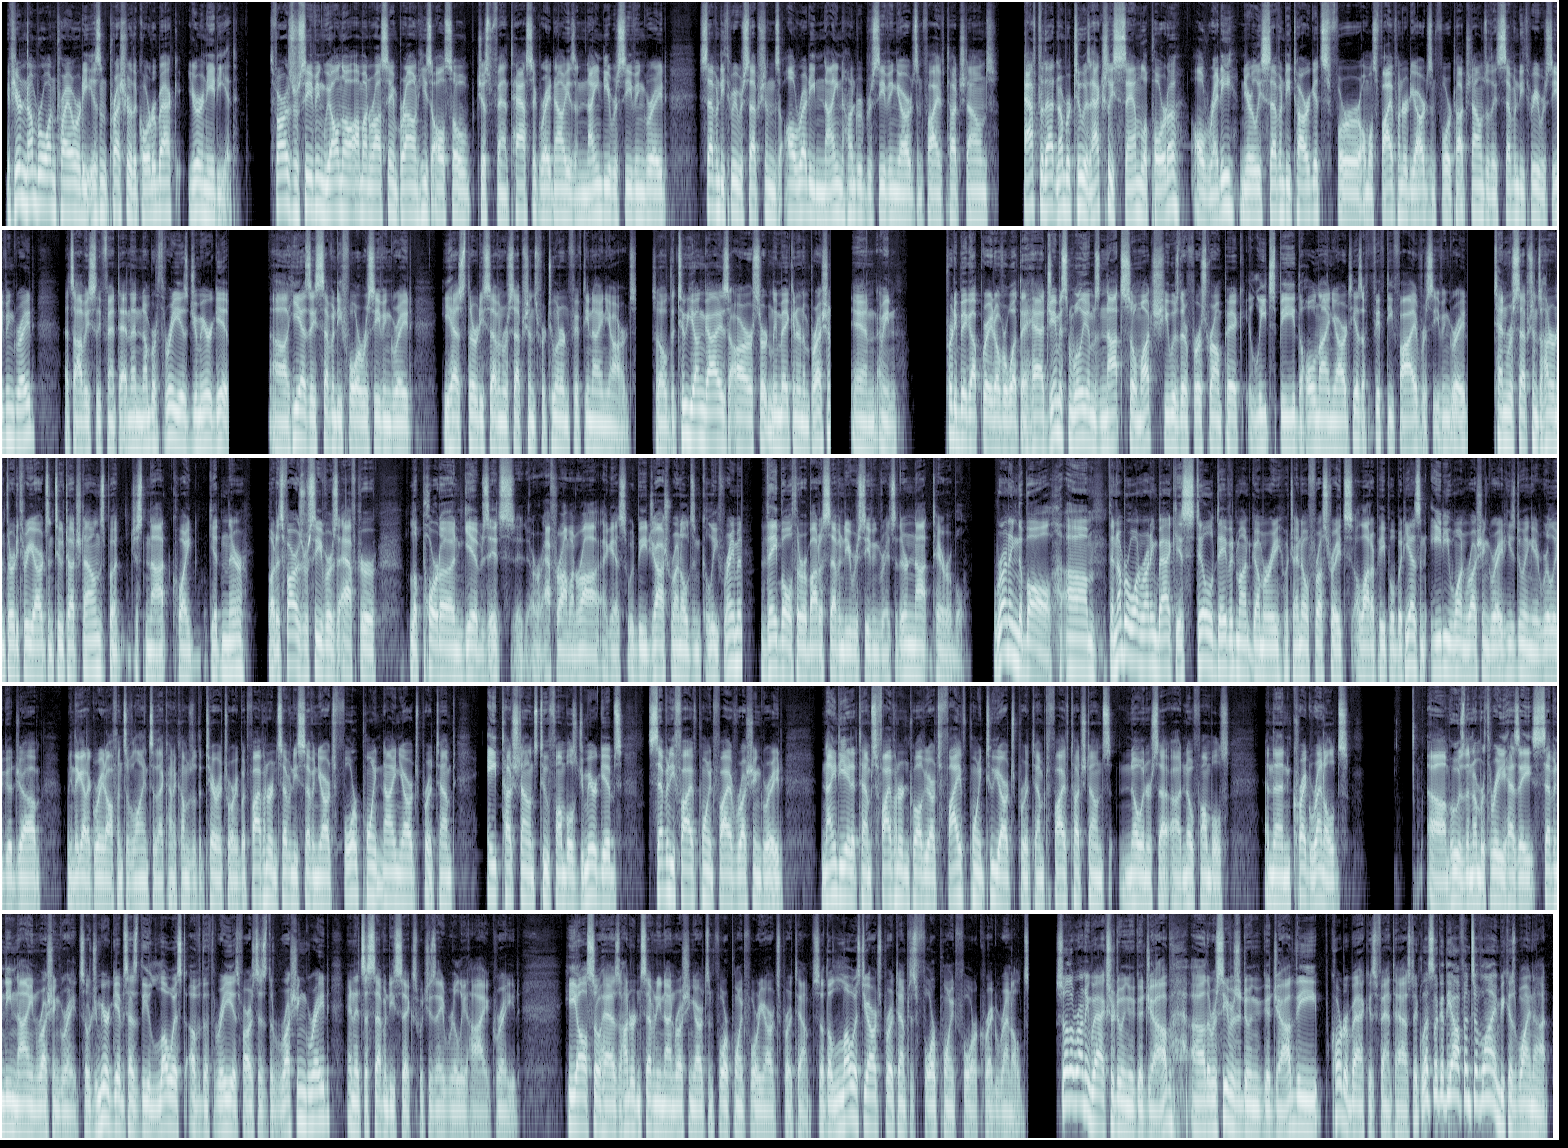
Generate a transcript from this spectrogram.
If your number one priority isn't pressure the quarterback, you're an idiot. As far as receiving, we all know Amon-Ra St. Brown. He's also just fantastic right now. He has a 90 receiving grade, 73 receptions, already 900 receiving yards and five touchdowns. After that, number two is actually Sam LaPorta, already nearly 70 targets for almost 500 yards and four touchdowns with a 73 receiving grade. That's obviously fantastic. And then number three is Jahmyr Gibbs. Uh, he has a 74 receiving grade. He has 37 receptions for 259 yards. So the two young guys are certainly making an impression. And I mean, pretty big upgrade over what they had. Jameson Williams, not so much. He was their first round pick, elite speed, the whole nine yards. He has a 55 receiving grade, 10 receptions, 133 yards, and two touchdowns, but just not quite getting there. But as far as receivers after LaPorta and Gibbs, it's, or after Amon Ra, I guess, would be Josh Reynolds and Kalif Raymond. They both are about a 70 receiving grade, so they're not terrible. Running the ball. Um, the number one running back is still David Montgomery, which I know frustrates a lot of people, but he has an 81 rushing grade. He's doing a really good job. I mean, they got a great offensive line, so that kind of comes with the territory. But 577 yards, 4.9 yards per attempt, eight touchdowns, two fumbles. Jahmyr Gibbs, 75.5 rushing grade, 98 attempts, 512 yards, 5.2 yards per attempt, five touchdowns, no intercept, uh, no fumbles. And then Craig Reynolds, um, who is the number three, has a 79 rushing grade. So Jahmyr Gibbs has the lowest of the three as far as is the rushing grade, and it's a 76, which is a really high grade. He also has 179 rushing yards and 4.4 yards per attempt. So the lowest yards per attempt is 4.4, Craig Reynolds. So the running backs are doing a good job. Uh, the receivers are doing a good job. The quarterback is fantastic. Let's look at the offensive line because why not?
